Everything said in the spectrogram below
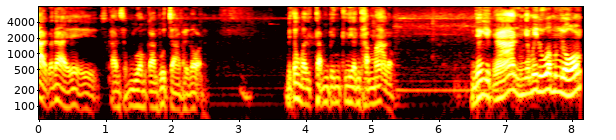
ยาทก็ได้ การสำรวมการพูดจาไพเราะไม่ต้องมาทำเป็นเรียนธรรมะหรอก ยังอีกงานมึงยังไม่รู้ว่ามึงหลง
